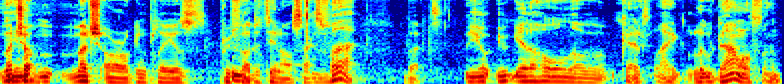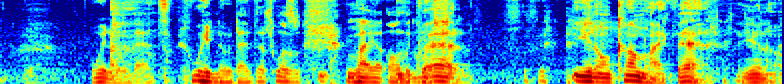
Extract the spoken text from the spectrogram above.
much you o- much organ players prefer the tenor saxophone. but but you you get a hold of cats like Lou Donaldson. we know that. We know that. That was my other That- question. You don't come like that, you know.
